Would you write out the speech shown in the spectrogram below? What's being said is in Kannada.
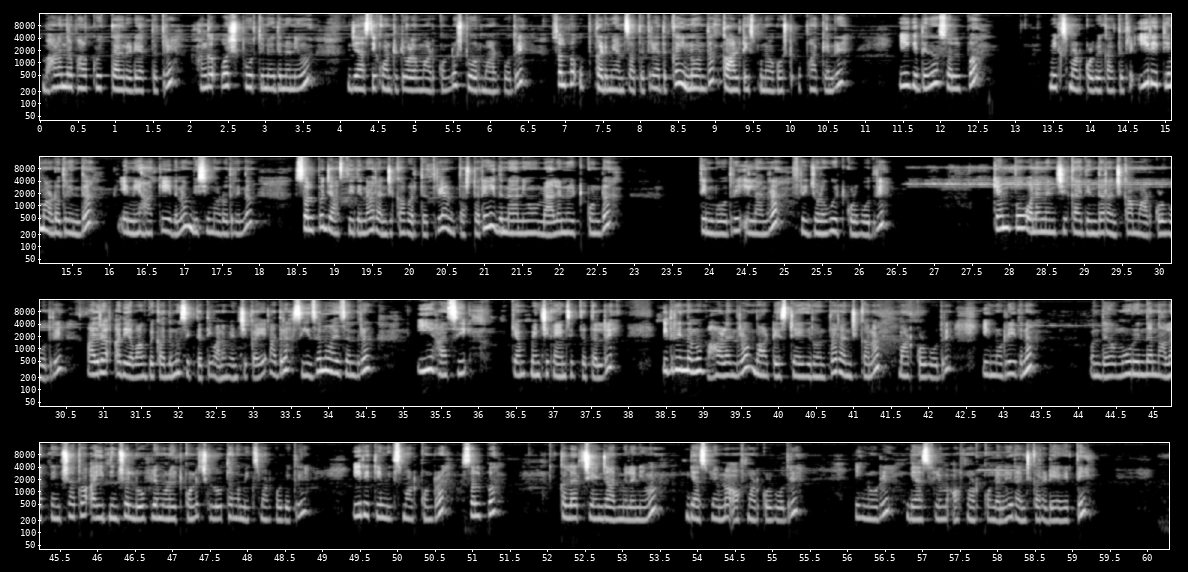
ಭಾಳ ಅಂದ್ರೆ ಭಾಳ ಕ್ವಿಕ್ಕಾಗಿ ರೆಡಿ ಆಗ್ತೈತೆ ರೀ ಹಂಗೆ ವರ್ಷ ಪೂರ್ತಿನೂ ಇದನ್ನು ನೀವು ಜಾಸ್ತಿ ಕ್ವಾಂಟಿಟಿ ಒಳಗೆ ಮಾಡಿಕೊಂಡು ಸ್ಟೋರ್ ಮಾಡ್ಬೋದು ರೀ. ಸ್ವಲ್ಪ ಉಪ್ಪು ಕಡಿಮೆ ಅನ್ಸತ್ತೈತೆ ರೀ ಅದಕ್ಕೆ ಇನ್ನೂ ಒಂದು ಕಾಲು ಟೀ ಸ್ಪೂನ್ ಆಗೋಷ್ಟು ಉಪ್ಪು ಹಾಕೇನ್ರಿ ಈಗ ಇದನ್ನು ಸ್ವಲ್ಪ ಮಿಕ್ಸ್ ಮಾಡ್ಕೊಳ್ಬೇಕಾಗ್ತೈತೆ ರೀ ಈ ರೀತಿ ಮಾಡೋದ್ರಿಂದ ಎಣ್ಣೆ ಹಾಕಿ ಇದನ್ನು ಬಿಸಿ ಮಾಡೋದ್ರಿಂದ ಸ್ವಲ್ಪ ಜಾಸ್ತಿ ದಿನ ರಂಜಕ ಬರ್ತೈತೆ ರೀ ಅಂತಷ್ಟೇ ರೀ. ಇದನ್ನು ನೀವು ಮ್ಯಾಲೇನು ಇಟ್ಕೊಂಡು ತಿನ್ಬೋದು ರೀ ಇಲ್ಲಾಂದ್ರೆ ಫ್ರಿಜ್ ಒಳಗೂ ಇಟ್ಕೊಳ್ಬೋದು ರೀ ಕೆಂಪು ಒಣಮೆಣ್ಸಿಕಾಯ್ದಿಂದ ರಂಜಕ ಮಾಡ್ಕೊಳ್ಬೋದು ರೀ ಆದ್ರೆ ಅದು ಯಾವಾಗ ಬೇಕಾದ್ರೂ ಸಿಗ್ತೈತಿ ಒಣಮೆಣ್ಸಿಕಾಯಿ. ಆದ್ರೆ ಸೀಸನ್ ವೈಸ್ ಅಂದ್ರೆ ಈ ಹಸಿ ಕೆಂಪು ಮೆಣ್ಸಿಕಾಯಿ ಏನು ಸಿಗ್ತೈತಲ್ಲ ರೀ ಇದರಿಂದನೂ ಭಾಳ ಅಂದ್ರೆ ಭಾಳ ಟೇಸ್ಟಿಯಾಗಿರುವಂಥ ರಂಜಕನ ಮಾಡ್ಕೊಳ್ಬೋದು ರೀ ಈಗ ನೋಡಿರಿ ಇದನ್ನು ಒಂದು ಮೂರಿಂದ ನಾಲ್ಕು ನಿಮಿಷ ಅಥವಾ ಐದು ನಿಮಿಷ ಲೋ ಫ್ಲೇಮ್ ಒಳಗೆ ಇಟ್ಕೊಂಡು ಚಲೋ ತಂಗ ಮಿಕ್ಸ್ ಮಾಡ್ಕೊಳ್ಬೇಕು ರೀ ಈ ರೀತಿ ಮಿಕ್ಸ್ ಮಾಡ್ಕೊಂಡ್ರೆ ಸ್ವಲ್ಪ ಕಲರ್ ಚೇಂಜ್ ಆದಮೇಲೆ ನೀವು ಗ್ಯಾಸ್ ಫ್ಲೇಮ್ನ ಆಫ್ ಮಾಡ್ಕೊಳ್ಬೋದು ರೀ ಈಗ ನೋಡಿರಿ ಗ್ಯಾಸ್ ಫ್ಲೇಮ್ ಆಫ್ ಮಾಡ್ಕೊಂಡೇ ರಂಜಕ ರೆಡಿ ಆಗೈತಿ.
